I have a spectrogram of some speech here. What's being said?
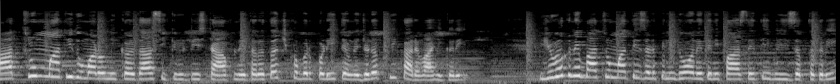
બાથરૂમમાંથી ધુમાડો નીકળતા સિક્યુરિટી સ્ટાફને તરત જ ખબર પડી, તેમણે ઝડપથી કાર્યવાહી કરી. યુવકને બાથરૂમમાંથી ઝડપી લીધો અને તેની પાસેથી બીડી જપ્ત કરી.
